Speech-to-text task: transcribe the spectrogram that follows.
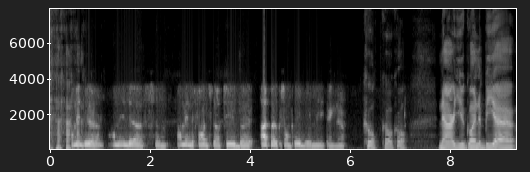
I'm into I'm into some I'm into fun stuff too. But I focus on pool more than anything now. Cool, cool, cool. Now, are you going to be a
